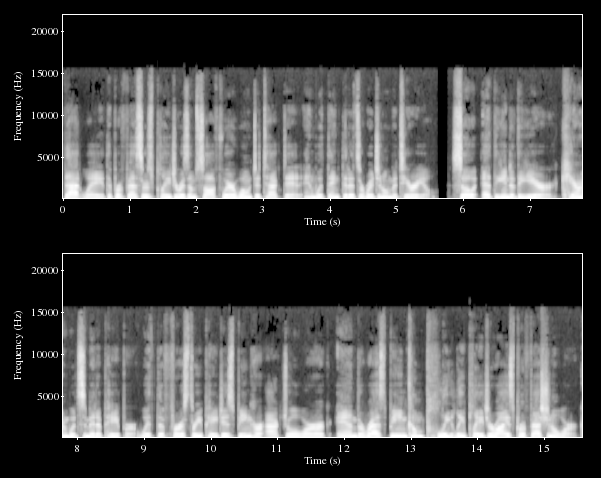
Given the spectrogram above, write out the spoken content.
That way, the professor's plagiarism software won't detect it and would think that it's original material. So at the end of the year, Karen would submit a paper with the first three pages being her actual work and the rest being completely plagiarized professional work.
